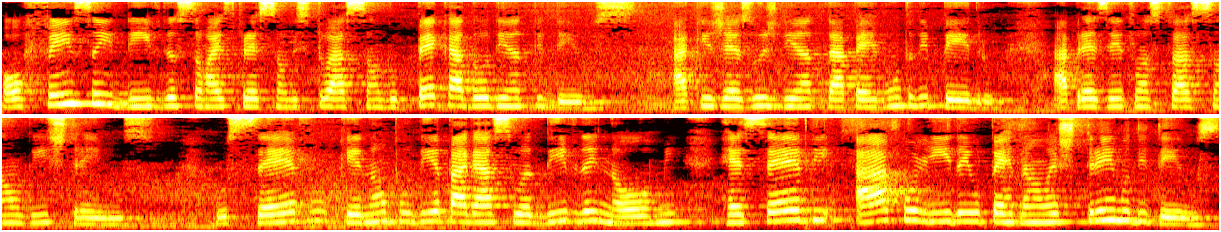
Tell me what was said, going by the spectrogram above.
ofensa e dívida são a expressão de situação do pecador diante de Deus. Aqui, Jesus, diante da pergunta de Pedro, apresenta uma situação de extremos. O servo, que não podia pagar sua dívida enorme, recebe a acolhida e o perdão extremo de Deus.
